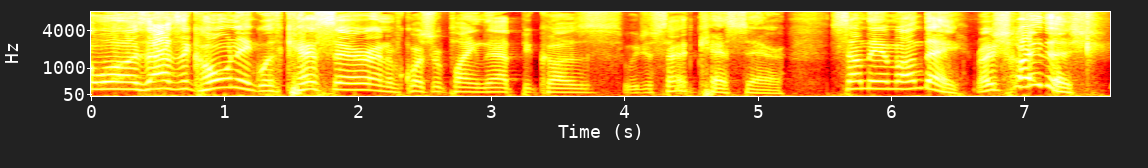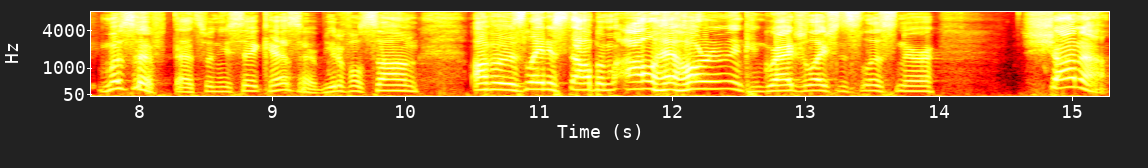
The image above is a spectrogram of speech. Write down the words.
that was Isaac Honig with Kesser, and of course we're playing that because we just said Kesser. Sunday and Monday, Rosh Chodesh, Musaf, that's when you say Kesser. Beautiful song off of his latest album, Al Hehorim, and congratulations, listener, Shana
